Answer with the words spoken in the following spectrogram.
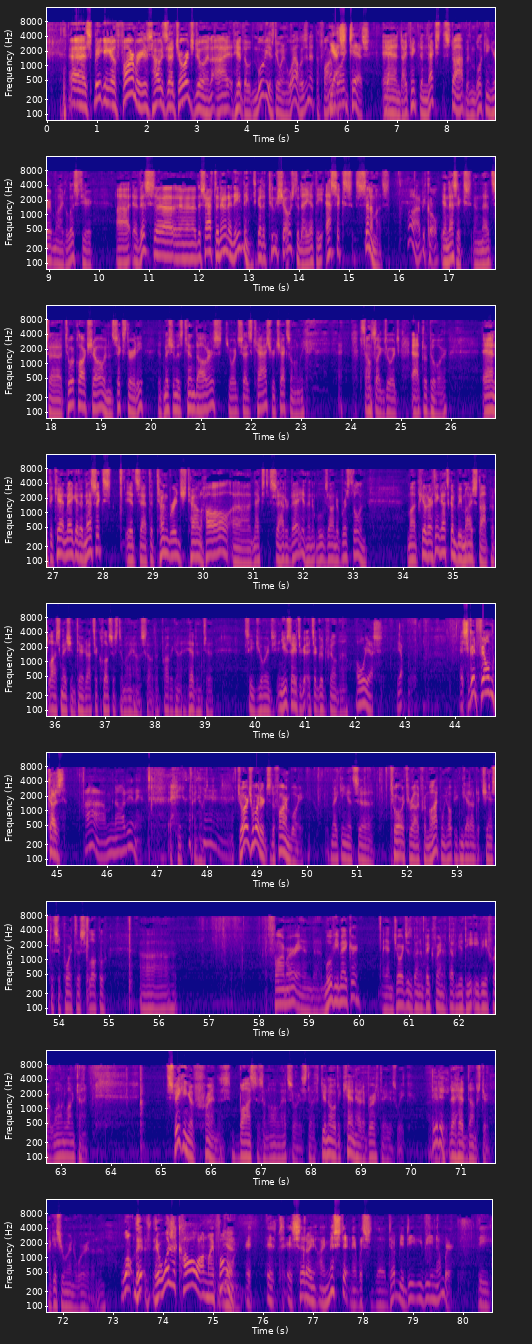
Uh, speaking of farmers, how's uh, George doing? I hit the movie is doing well, isn't it? The Farm yes, Boy. it is. And I think the next stop, I'm looking here at my list here, uh, this uh, uh, this afternoon and evening. He's got a two shows today at the Essex Cinemas Oh, that'd be cool. in Essex, and that's a two o'clock show and six thirty. Admission is ten dollars. George says cash or checks only. Sounds like George at the door. And if you can't make it in Essex, it's at the Tunbridge Town Hall uh, next Saturday, and then it moves on to Bristol and Montpelier. I think that's going to be my stop at Lost Nation Theater. That's the closest to my house, so they're probably going to head into see George. And you say it's a, it's a good film, huh? Oh, yes. Yep. It's a good film because I'm not in it. I know. George Woodard's the farm boy, making its uh, tour throughout Vermont. And we hope you can get out a chance to support this local uh, farmer and uh, movie maker. And George has been a big friend of WDEV for a long, long time. Speaking of friends, bosses, and all that sort of stuff, do you know that Ken had a birthday this week? Did he? The head dumpster. I guess you weren't aware of it, huh? Well, there, there was a call on my phone. Yeah. It, it it said I, I missed it, and it was the WDEV number, the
